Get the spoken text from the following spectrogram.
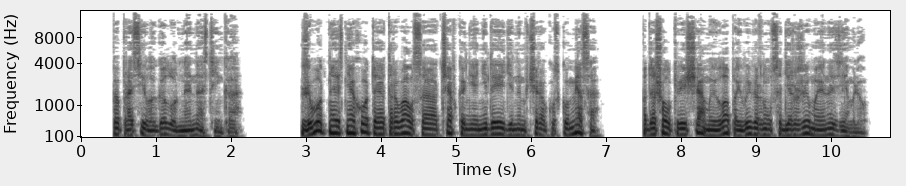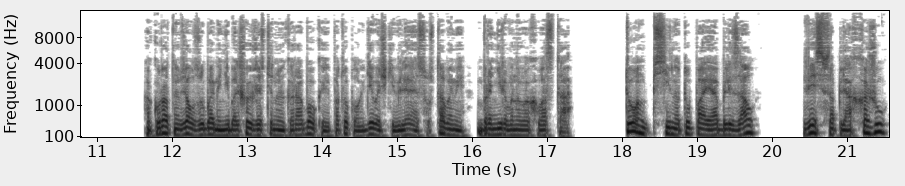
— попросила голодная Настенька. Животное с неохотой оторвался от чавканья недоеденным вчера куском мяса, подошел к вещам и лапой вывернул содержимое на землю. Аккуратно взял зубами небольшой жестяной коробок и потопал к девочке, виляя суставами бронированного хвоста. То он, псина тупая, облизал, весь в соплях хожу,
